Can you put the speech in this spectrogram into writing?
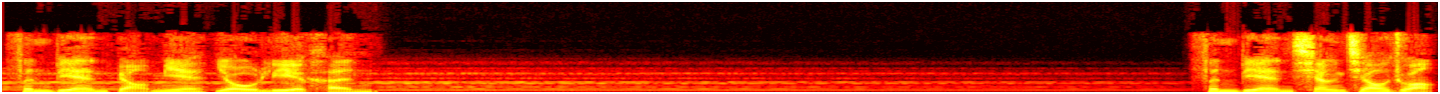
粪便表面有裂痕。粪便香蕉状。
